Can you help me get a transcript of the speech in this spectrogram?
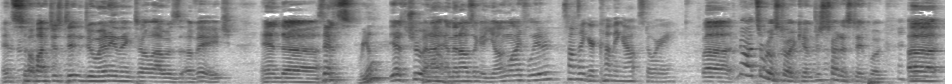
And so I just didn't do anything till I was of age. And uh, Is that and- real? yeah, it's true. And, I, and then I was like a young life leader. Sounds like your coming out story. Uh, no, it's a real story, Kim. Just try to stay put. Uh,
